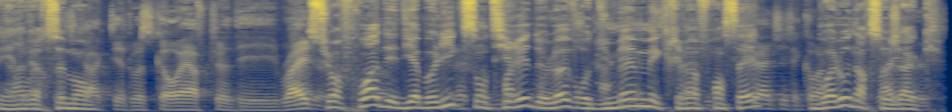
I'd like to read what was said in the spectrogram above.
et inversement. Sur et Diabolique sont tirés de l'œuvre du même écrivain français, Boileau Narcejac.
